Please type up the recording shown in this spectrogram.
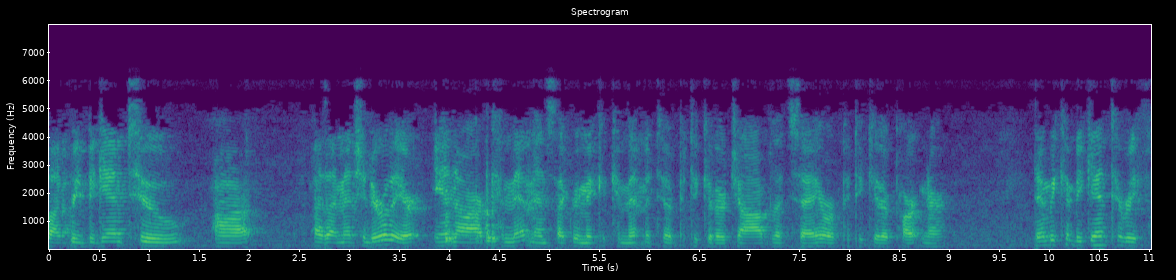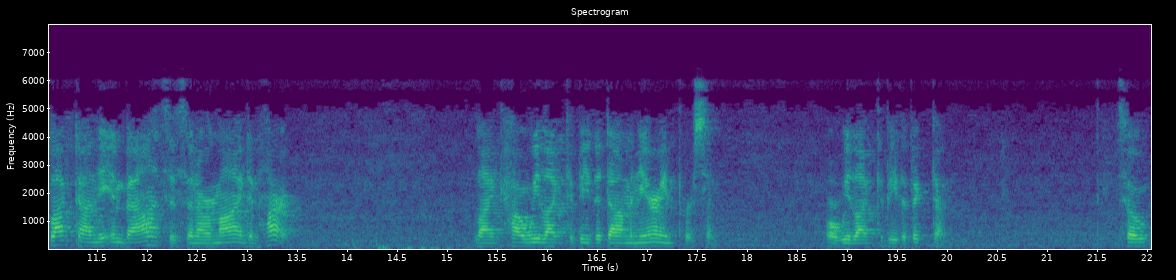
Like we begin to, uh, as I mentioned earlier, in our commitments, like we make a commitment to a particular job, let's say, or a particular partner, then we can begin to reflect on the imbalances in our mind and heart. Like how we like to be the domineering person, or we like to be the victim so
